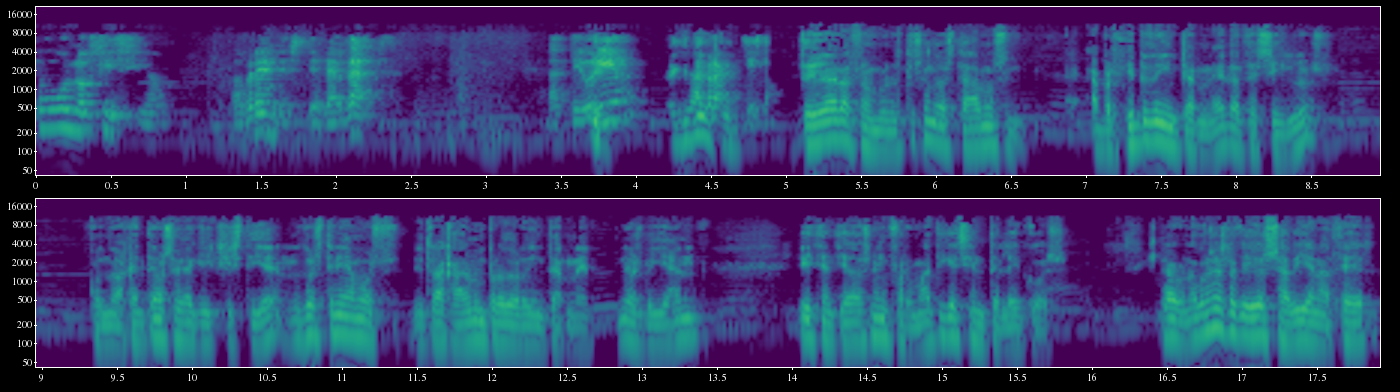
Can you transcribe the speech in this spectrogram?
un oficio. Lo aprendes de verdad. La teoría, la práctica. Te, doy la razón. nosotros cuando estábamos a principio de Internet, hace siglos, cuando la gente no sabía que existía, nosotros teníamos, yo trabajaba en un proveedor de Internet, nos veían licenciados en informática y en telecos. Claro, una cosa es lo que ellos sabían hacer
